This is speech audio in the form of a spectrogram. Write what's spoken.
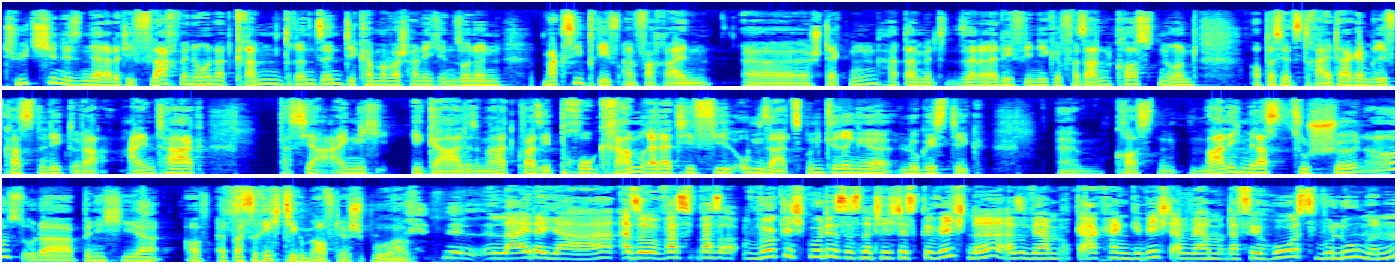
Tütchen, die sind ja relativ flach, wenn da 100 Gramm drin sind, die kann man wahrscheinlich in so einen Maxi-Brief einfach reinstecken, äh, hat damit sehr relativ wenige Versandkosten und ob das jetzt drei Tage im Briefkasten liegt oder ein Tag, das ist ja eigentlich egal. Also man hat quasi pro Gramm relativ viel Umsatz und geringe Logistik ähm, kosten. Male ich mir das zu schön aus oder bin ich hier auf etwas Richtigem auf der Spur? Leider ja. Also was, was wirklich gut ist, ist natürlich das Gewicht. Ne? Also wir haben gar kein Gewicht, aber wir haben dafür hohes Volumen.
